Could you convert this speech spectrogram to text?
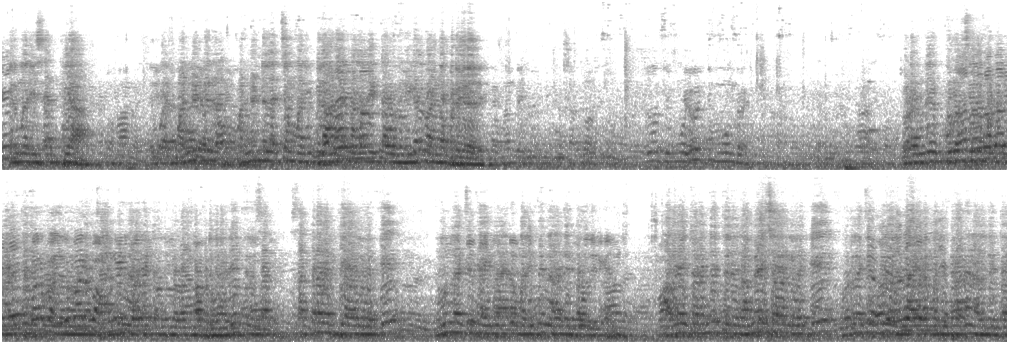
திருமதி சத்யா பன்னெண்டு பன்னெண்டு லட்சம் மதிப்பிலான நலத்திட்ட உதவிகள் வழங்கப்படுகிறது தொடர்ந்து சக்கரவர்த்தி அவர்களுக்கு மூணு லட்சத்தி ஐம்பதாயிரம் மதிப்பில் நலத்திட்ட உதவிகள் அவரைத் தொடர்ந்து திரு ரமேஷ் அவர்களுக்கு ஒரு லட்சத்தி இரண்டாயிரம் மதிப்பான நலத்திட்ட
